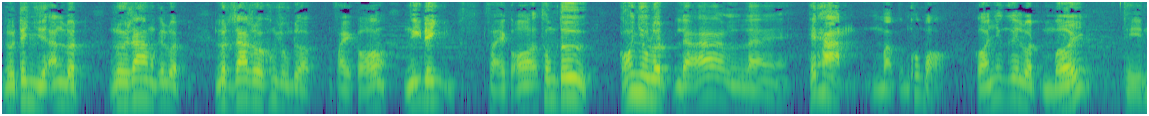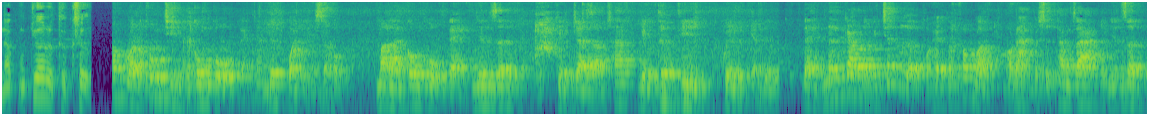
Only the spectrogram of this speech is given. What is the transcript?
rồi trình dự án luật rồi ra một cái luật. Luật ra rồi không dùng được phải có nghị định phải có thông tư. Có nhiều luật đã là hết hạn mà cũng không bỏ. Có những cái luật mới thì nó cũng chưa được thực sự. Pháp luật không chỉ là công cụ để nhà nước quản lý xã hội mà là công cụ để nhân dân kiểm tra giám sát việc thực thi quyền lực nhà nước. Để nâng cao được cái chất lượng của hệ thống pháp luật bảo đảm cái sự tham gia của nhân dân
